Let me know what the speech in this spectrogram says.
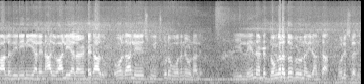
వాళ్ళది నేను ఇవ్వాలి నాది వాళ్ళు ఇవ్వాలి అంటే కాదు. ఓరదాలు వేసుకు ఇచ్చుకుంటూ పోతూనే ఉండాలి. వీళ్ళు ఏంటంటే దొంగల దోపిడి ఉన్నది ఇదంతా పోలీసులది.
